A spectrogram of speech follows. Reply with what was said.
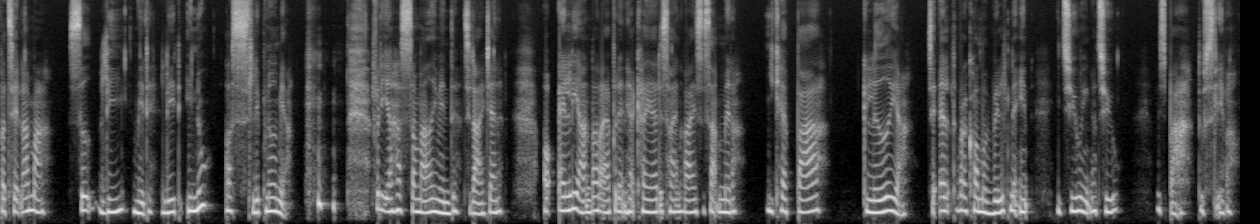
fortæller mig, sid lige med det lidt endnu, og slip noget mere. Fordi jeg har så meget i vente til dig, Janet. Og alle de andre, der er på den her karrieredesignrejse sammen med dig, I kan bare glæde jer til alt, hvad der kommer væltende ind i 2021, hvis bare du slipper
